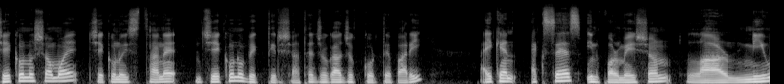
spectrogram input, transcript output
যে কোনো সময়, যে কোনো স্থানে, যে কোনো ব্যক্তির সাথে যোগাযোগ করতে পারি। I can access information learn new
